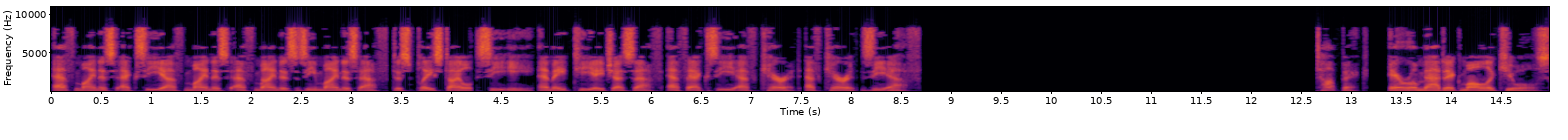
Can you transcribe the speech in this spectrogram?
F minus x E F minus F minus Z minus F display style C E M A T H S F F X E F caret F caret Z F. Topic: Aromatic molecules.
